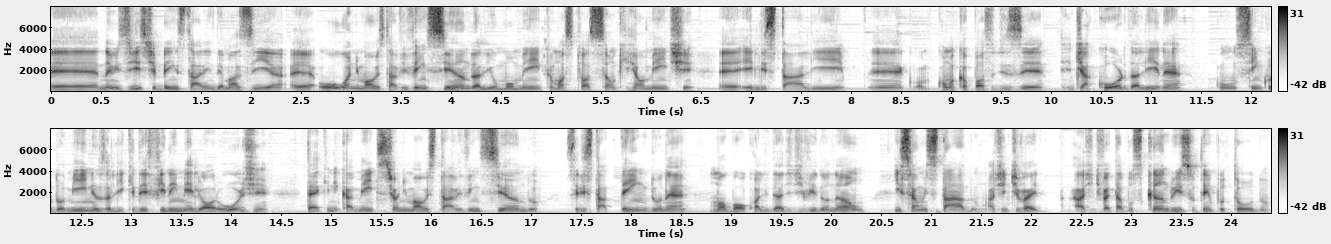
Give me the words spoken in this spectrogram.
É, não existe bem-estar em demasia. É, ou o animal está vivenciando ali um momento, uma situação que realmente é, ele está ali, é, como é que eu posso dizer, de acordo ali, né, com os cinco domínios ali que definem melhor hoje tecnicamente se o animal está vivenciando, se ele está tendo, né, uma boa qualidade de vida ou não, isso é um estado. A gente vai a gente vai estar tá buscando isso o tempo todo.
